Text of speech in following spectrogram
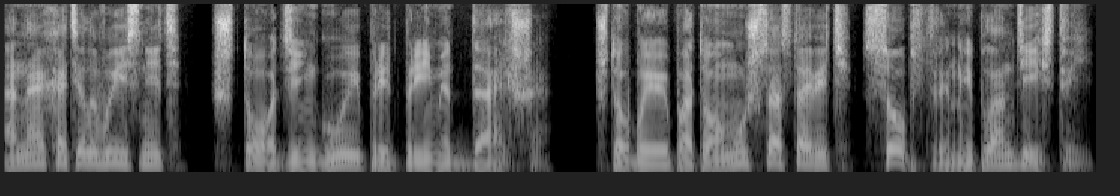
Она хотела выяснить, что Дзиньгуй предпримет дальше, чтобы потом уж составить собственный план действий.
